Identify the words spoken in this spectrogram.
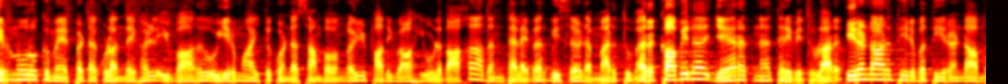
இருநூறுக்கும் மேற்பட்ட குழந்தைகள் இவ்வாறு உயிர் மாய்த்து கொண்ட சம்பவங்கள் பதிவாகியுள்ளதாக அதன் தலைவர் விசேட மருத்துவர் கபில ஜெயரத்ன தெரிவித்துள்ளார். இரண்டாயிரத்தி இருபத்தி இரண்டாம்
